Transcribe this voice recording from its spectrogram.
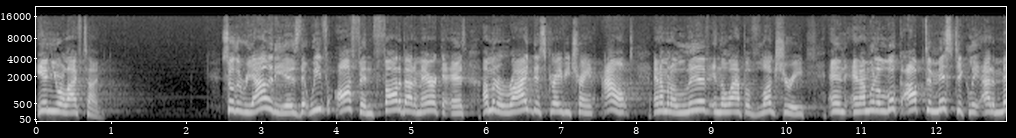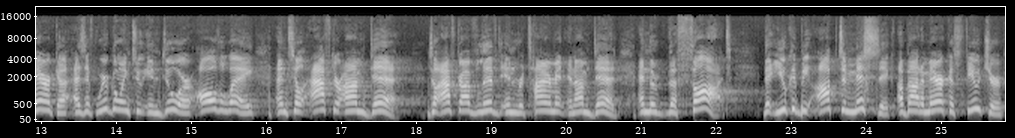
in your lifetime. So the reality is that we've often thought about America as I'm going to ride this gravy train out and I'm going to live in the lap of luxury and, and I'm going to look optimistically at America as if we're going to endure all the way until after I'm dead, until after I've lived in retirement and I'm dead. And the, the thought that you could be optimistic about America's future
